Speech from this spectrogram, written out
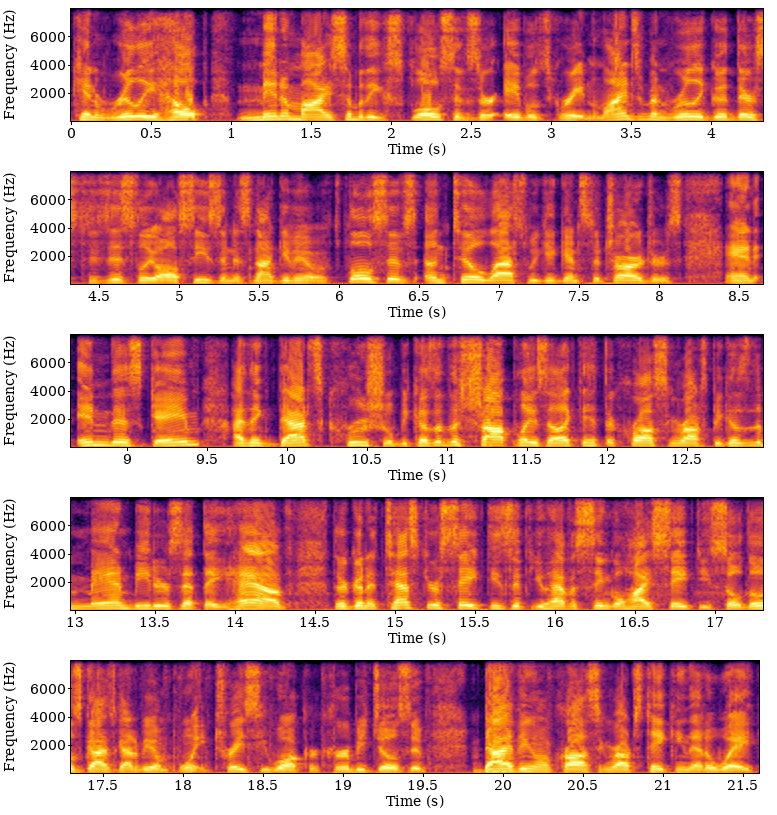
can really help minimize some of the explosives they're able to create. And Lions have been really good there statistically all season. It's not giving up explosives until last week against the Chargers. And in this game, I think that's crucial because of the shot plays. They like to hit the crossing routes because of the man beaters that they have. They're going to test your safeties if you have a single high safety. So those guys got to be on point. Tracy Walker, Kerby Joseph, diving on crossing routes, taking that away.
